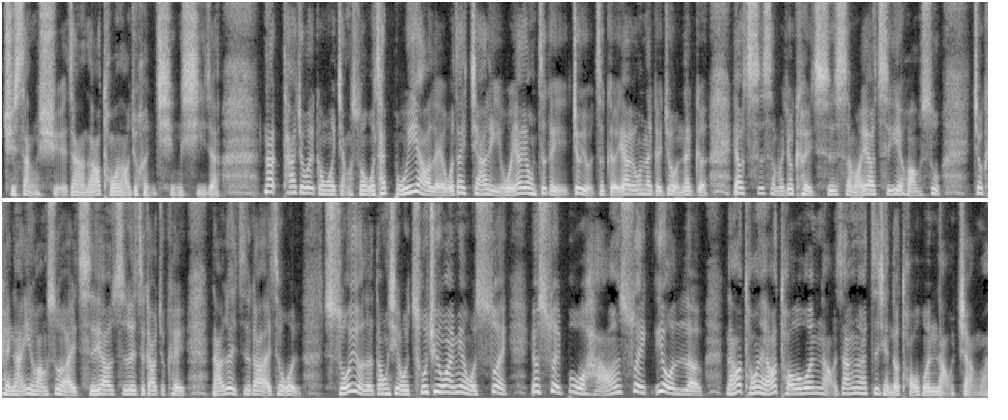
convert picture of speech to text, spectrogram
去上学这样，然后头脑就很清晰这样，那他就会跟我讲说，我才不要嘞，我在家里我要用这个就有这个，要用那个就有那个，要吃什么就可以吃。吃什么？要吃叶黄素，就可以拿叶黄素来吃；要吃瑞智膏，就可以拿瑞智膏来吃。我所有的东西，我出去外面，我睡又睡不好，睡又冷，然后头脑要头昏脑胀，因为他之前都头昏脑胀嘛。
